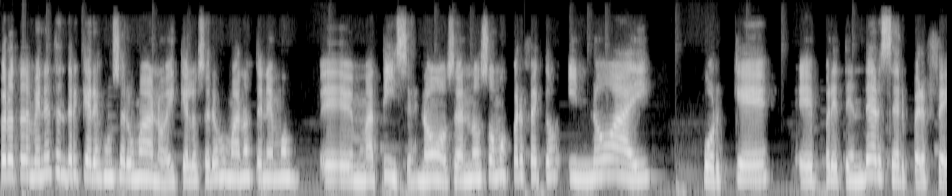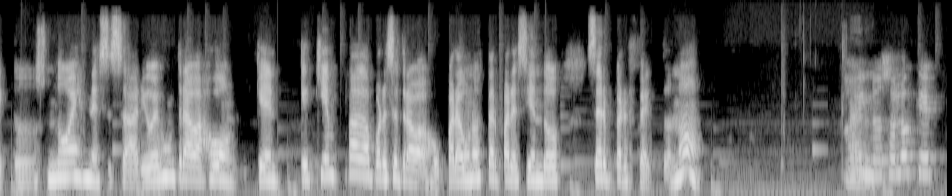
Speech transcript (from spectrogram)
pero también entender que eres un ser humano y que los seres humanos tenemos eh, matices, ¿no? O sea, no somos perfectos y no hay por qué eh, pretender ser perfectos. No es necesario, es un trabajón. Que, que ¿Quién paga por ese trabajo? Para uno estar pareciendo ser perfecto, ¿no? Y no solo que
